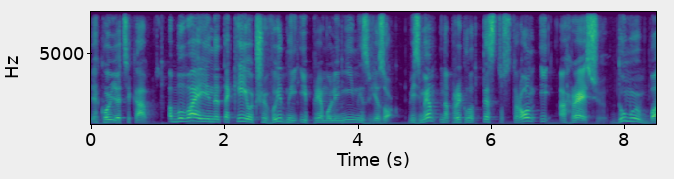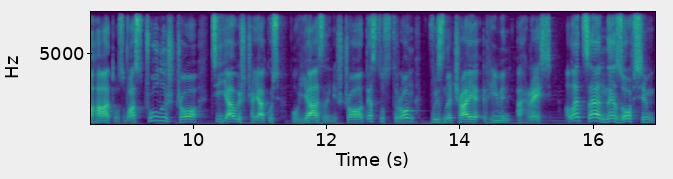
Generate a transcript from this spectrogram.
якою я цікавлюсь. А буває і не такий очевидний і прямолінійний зв'язок. Візьмемо, наприклад, тестостерон і агресію. Думаю, багато з вас чули, що ці явища якось пов'язані, що тестостерон визначає рівень агресії. Але це не зовсім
